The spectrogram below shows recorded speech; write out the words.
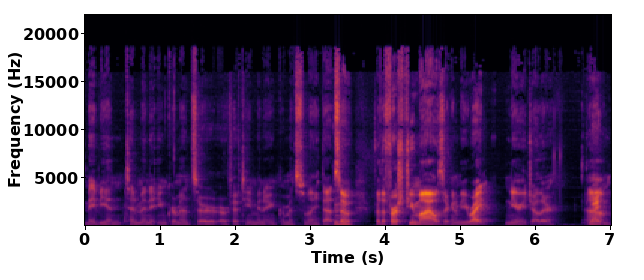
maybe in ten minute increments or, or fifteen minute increments, something like that. So for the first few miles, they're going to be right near each other. Right.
